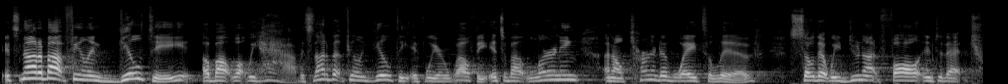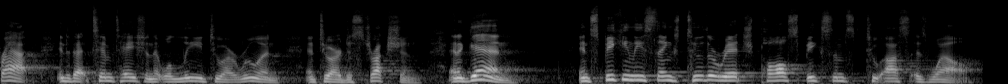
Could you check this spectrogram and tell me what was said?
It's not about feeling guilty about what we have. It's not about feeling guilty if we are wealthy. It's about learning an alternative way to live so that we do not fall into that trap, into that temptation that will lead to our ruin and to our destruction. And again, in speaking these things to the rich, Paul speaks them to us as well.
